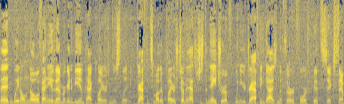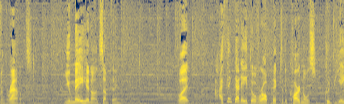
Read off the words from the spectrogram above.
that we don't know if any of them are going to be impact players in this league. Drafted some other players too. I mean, that's just the nature of when you're drafting guys in the third, fourth, fifth, sixth, seventh rounds you may hit on something. But I think that eighth overall pick to the Cardinals could be a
